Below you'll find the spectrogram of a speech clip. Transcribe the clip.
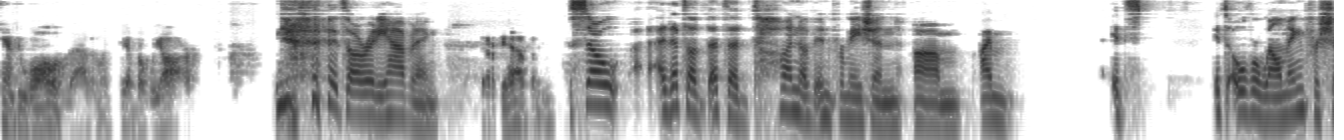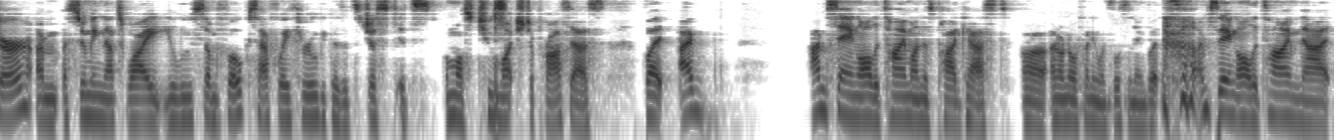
can't do all of that. I'm like, yeah, but we are. it's already happening already happening. So uh, that's a that's a ton of information. Um, I'm it's it's overwhelming for sure. I'm assuming that's why you lose some folks halfway through because it's just it's almost too much to process. But I'm I'm saying all the time on this podcast. Uh, I don't know if anyone's listening, but I'm saying all the time that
